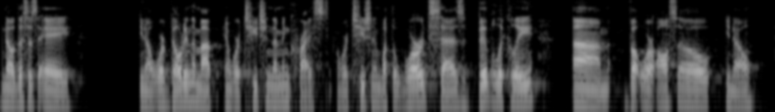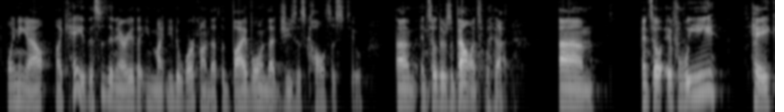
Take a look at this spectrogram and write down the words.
no, this is a, you know, we're building them up and we're teaching them in Christ and we're teaching them what the Word says biblically, um, but we're also, you know, pointing out like, hey, this is an area that you might need to work on that the Bible and that Jesus calls us to. Um, and so there's a balance with that. Um, and so if we take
